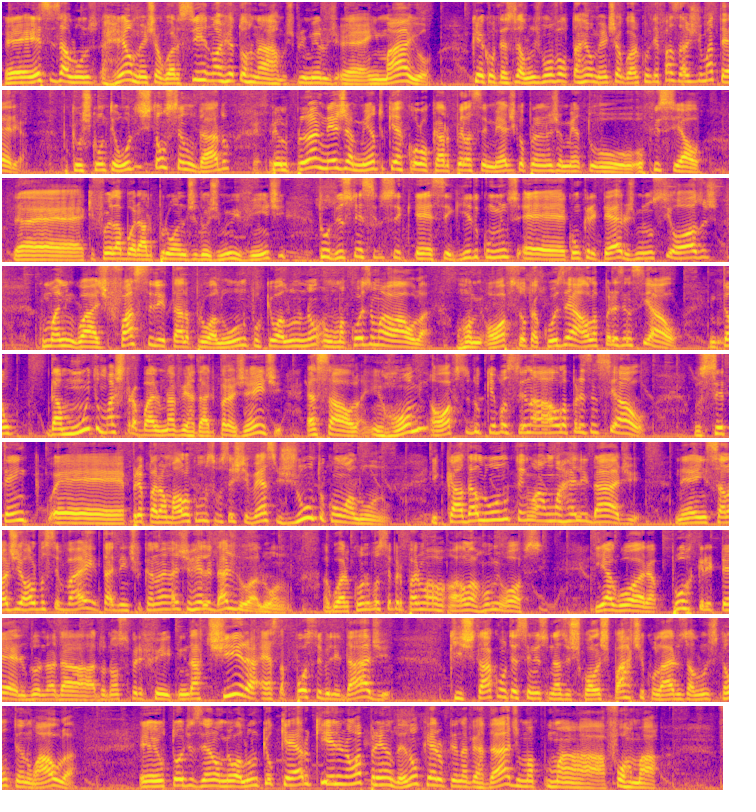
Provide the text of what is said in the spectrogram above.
É, esses alunos, realmente agora, se nós retornarmos primeiro de- é, em maio, o que acontece? Os alunos vão voltar realmente agora com defasagem de matéria. Porque os conteúdos estão sendo dados pelo planejamento que é colocado pela CEMED, que é o planejamento oficial é, que foi elaborado para o ano de 2020. Tudo isso tem sido é, seguido com, é, com critérios minuciosos, com uma linguagem facilitada para o aluno, porque o aluno não. Uma coisa é uma aula home office, outra coisa é a aula presencial. Então dá muito mais trabalho, na verdade, para a gente essa aula em home office do que você na aula presencial. Você tem que é, preparar uma aula como se você estivesse junto com o aluno. E cada aluno tem uma, uma realidade. Né? Em sala de aula você vai estar identificando as realidades do aluno. Agora, quando você prepara uma aula home office e agora, por critério do, da- do nosso prefeito, ainda tira essa possibilidade que está acontecendo isso nas escolas particulares, os alunos estão tendo aula. eh, Eu estou dizendo ao meu aluno que eu quero que ele não aprenda. Eu não quero ter, na verdade, uma, uma formar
